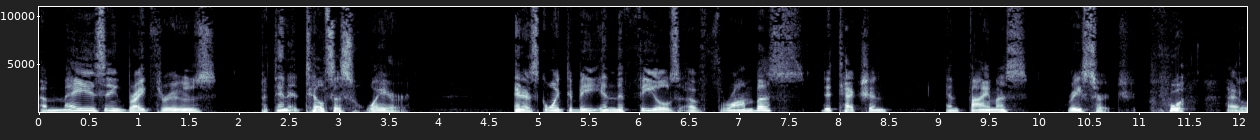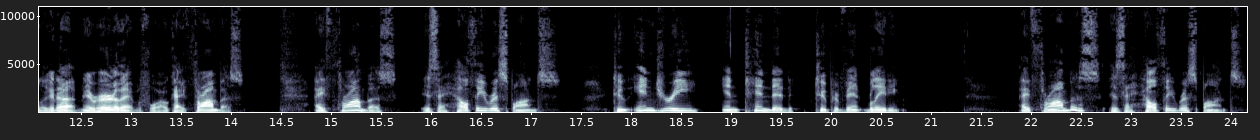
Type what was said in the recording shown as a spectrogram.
amazing breakthroughs, but then it tells us where. And it's going to be in the fields of thrombus detection and thymus research. I had to look it up. Never heard of that before. Okay, thrombus. A thrombus is a healthy response to injury intended to prevent bleeding. A thrombus is a healthy response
